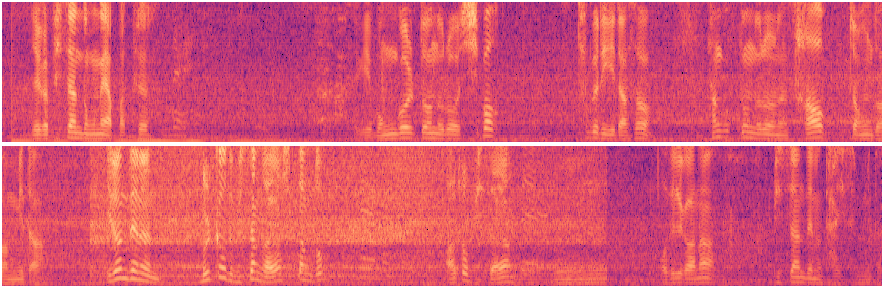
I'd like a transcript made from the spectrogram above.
여기가 비싼 동네 아파트. 네. 여기 몽골 돈으로 10억 투그릭이라서 한국 돈으로는 4억 정도 합니다. 이런 데는 물가도 비싼가요? 식당도? 네. 아, 좀 비싸요? 네. 음, 어딜 가나 비싼 데는 다 있습니다.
